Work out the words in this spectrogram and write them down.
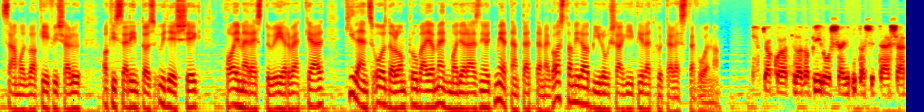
számolt be a képviselő, aki szerint az ügyészség hajmeresztő érvekkel kilenc oldalon próbálja megmagyarázni, hogy miért nem tette meg azt, amire a bírósági ítélet kötelezte volna gyakorlatilag a bírósági utasítását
